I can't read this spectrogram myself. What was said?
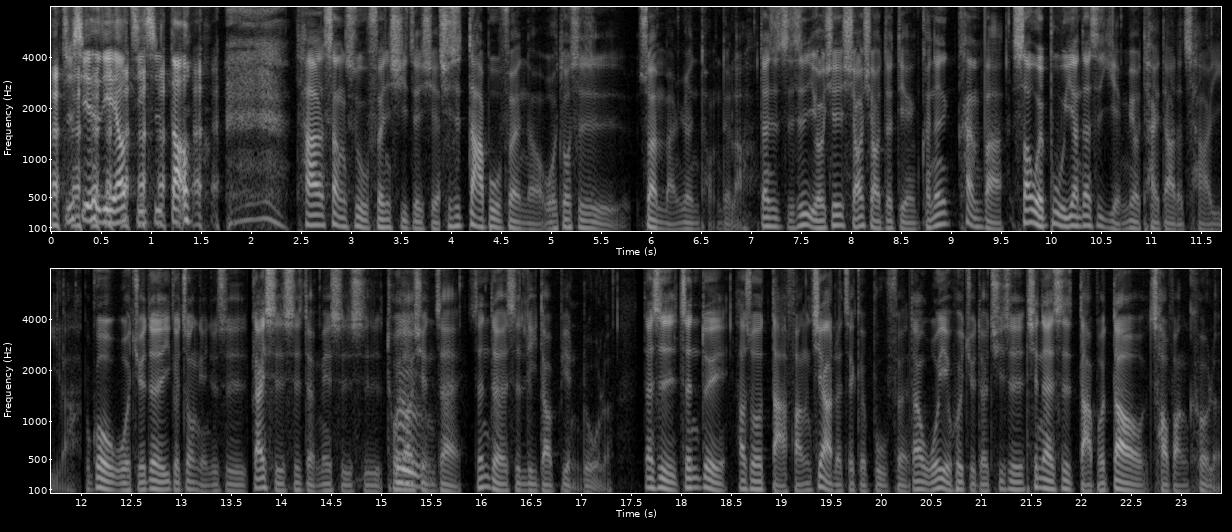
啊，止血也要及时到。他上述分析这些，其实大部分呢，我都是算蛮认同的啦。但是只是有一些小小的点，可能看法稍微不一样，但是也没有太大的差异啦。不过我觉得一个重点就是，该实施的没实施，拖到现在，真的是力道变弱了。但是针对他说打房价的这个部分，但我也会觉得，其实现在是打不到炒房客了，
